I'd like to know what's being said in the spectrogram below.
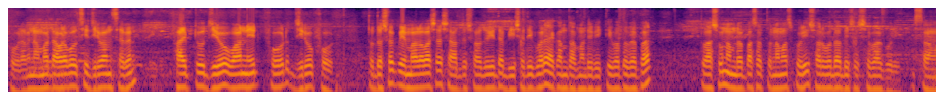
four. আমি নাম্বারটা আবার বলছি zero one seven five two zero one eight four zero four. তো দর্শক, প্রেম, ভালোবাসা, সাহায্য, সহযোগিতা, বিয়ে শাদী করা একান্ত আপনাদের ব্যক্তিগত ব্যাপার। তো আসুন আমরা পাঁচাত্তর নামাজ পড়ি, সর্বদা দেশের সেবা করি। আসসালামু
